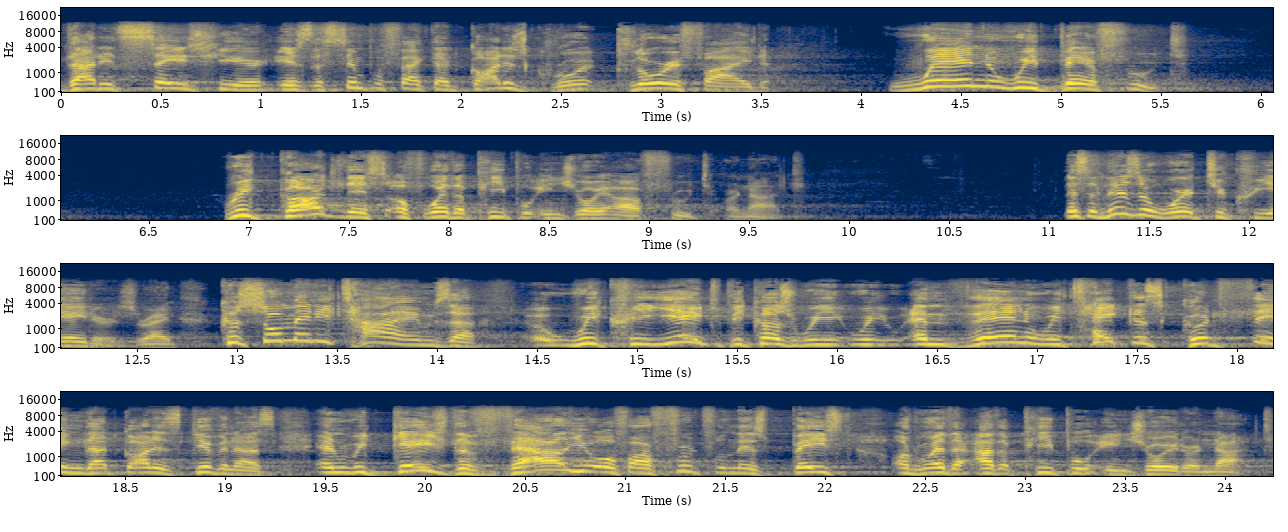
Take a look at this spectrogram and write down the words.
that it says here is the simple fact that God is glorified when we bear fruit, regardless of whether people enjoy our fruit or not. Listen, there's a word to creators, right? Because so many times uh, we create because we, we, and then we take this good thing that God has given us and we gauge the value of our fruitfulness based on whether other people enjoy it or not.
